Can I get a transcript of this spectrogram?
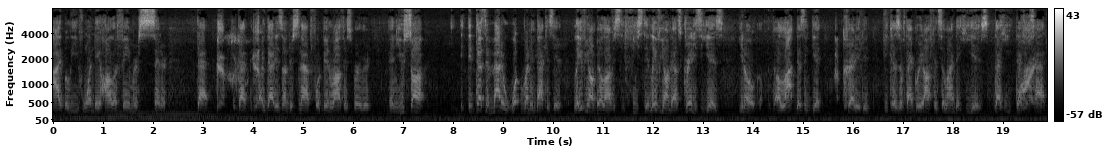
I believe, one day Hall of Famer center that that that is under snap for Ben Roethlisberger. And you saw, it doesn't matter what running back is there. Le'Veon Bell obviously feasted. Le'Veon, as great as he is, you know, a lot doesn't get credited because of that great offensive line that he is, that he that he's had.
